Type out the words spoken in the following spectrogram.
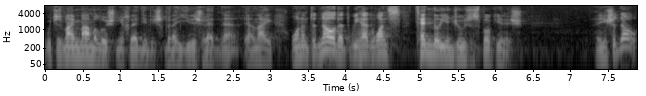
which is my mamaloshen, ich Yiddish, but I Yiddish red. Ne? And I want him to know that we had once 10 million Jews who spoke Yiddish. And he should know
